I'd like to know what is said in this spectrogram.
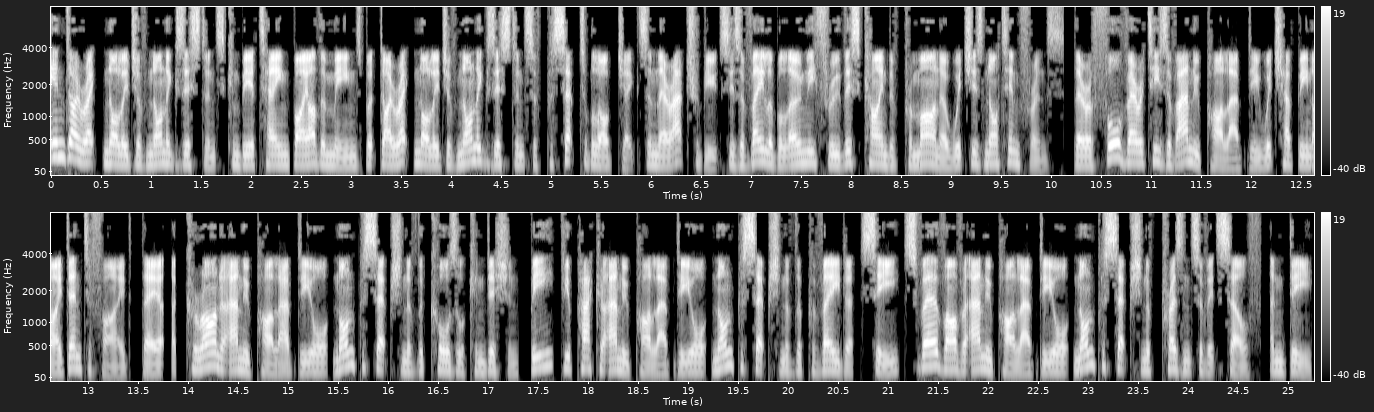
Indirect knowledge of non-existence can be attained by other means but direct knowledge of non-existence of perceptible objects and their attributes is available only through this kind of pramana which is not inference. There are four verities of anupalabdhi which have been identified. They are a karana anupalabdhi or non-perception of the causal condition, b vyapaka anupalabdhi or non-perception of the pervader, c svayabhava anupalabdhi or non-perception of presence of itself, and d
